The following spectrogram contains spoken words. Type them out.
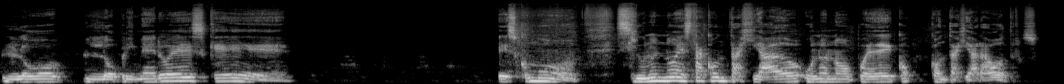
Lo, lo primero es que es como si uno no está contagiado, uno no puede contagiar a otros,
